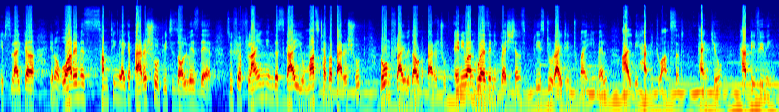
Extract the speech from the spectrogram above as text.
It's like a, you know, ORM is something like a parachute which is always there. So if you're flying in the sky, you must have a parachute. Don't fly without a parachute. Anyone who has any questions, please do write into my email. I'll be happy to answer. Thank you. Happy viewing.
